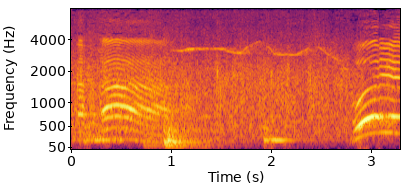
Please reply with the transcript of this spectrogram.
Oiê!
